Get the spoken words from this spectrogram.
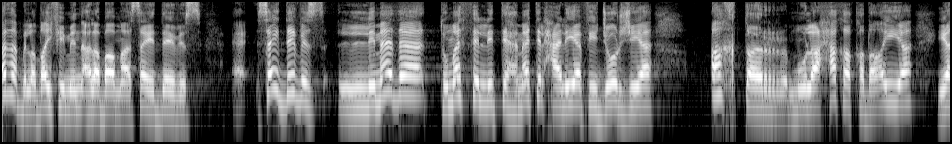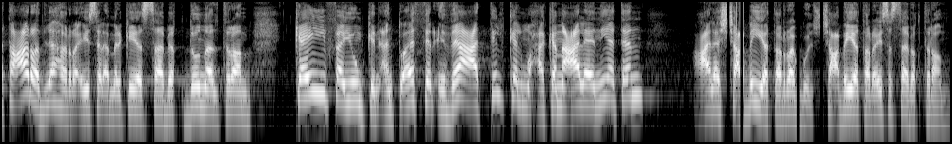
أذهب إلى ضيفي من ألاباما سيد ديفيس. سيد ديفيس لماذا تمثل الاتهامات الحالية في جورجيا؟ أخطر ملاحقة قضائية يتعرض لها الرئيس الأمريكي السابق دونالد ترامب. كيف يمكن أن تؤثر إذاعة تلك المحاكمة علانية على شعبية الرجل شعبية الرئيس السابق ترامب؟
